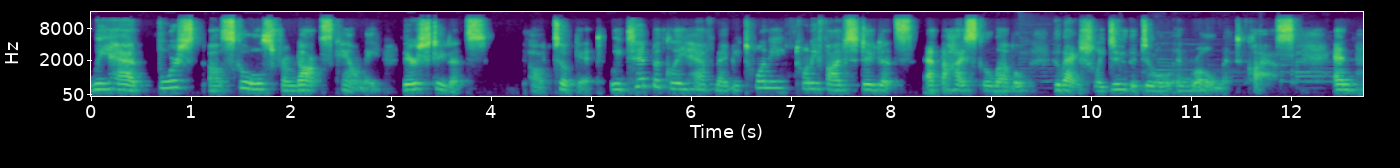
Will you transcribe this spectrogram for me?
we had four uh, schools from Knox County, their students uh, took it. We typically have maybe 20, 25 students at the high school level who actually do the dual enrollment class. And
